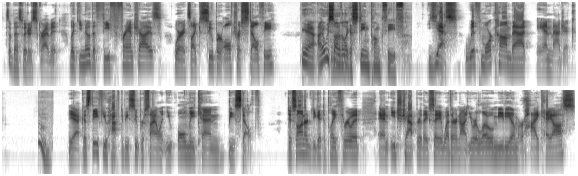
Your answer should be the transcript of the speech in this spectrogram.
what's the best way to describe it? Like you know the Thief franchise where it's like super ultra stealthy. Yeah, I always thought of it like a steampunk thief. Yes, with more combat and magic. Hmm. Yeah, because Thief, you have to be super silent. You only can be stealth. Dishonored, you get to play through it, and each chapter they say whether or not you are low, medium, or high chaos.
